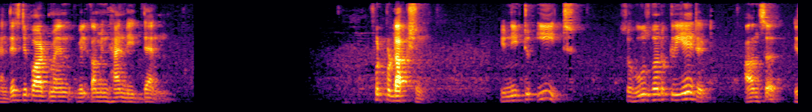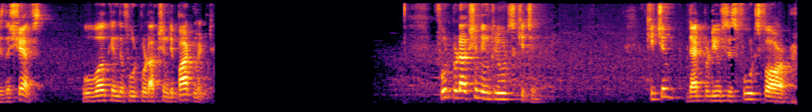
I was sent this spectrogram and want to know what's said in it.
and this department will come in handy then. Food production. You need to eat. So who's going to create it? Answer is the chefs who work in the food production department. Food production includes kitchen. Kitchen that produces foods for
